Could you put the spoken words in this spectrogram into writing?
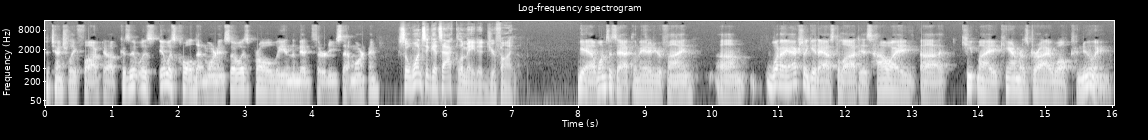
potentially fogged up because it was it was cold that morning. So it was probably in the mid 30s that morning. So once it gets acclimated, you're fine. Yeah, once it's acclimated, you're fine. Um, what I actually get asked a lot is how I uh, keep my cameras dry while canoeing.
